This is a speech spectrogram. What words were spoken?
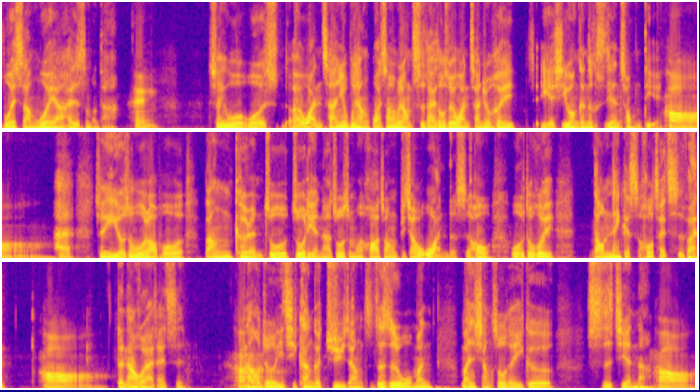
不会伤胃啊，还是什么的、啊。嘿。所以我我呃晚餐又不想晚上又不想吃太多，所以晚餐就会也希望跟这个时间重叠。哦，嗨，所以有时候我老婆帮客人做做脸啊，做什么化妆比较晚的时候，我都会到那个时候才吃饭。哦，等她回来才吃，然后就一起看个剧这样子，这是我蛮蛮享受的一个时间呐。哦，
